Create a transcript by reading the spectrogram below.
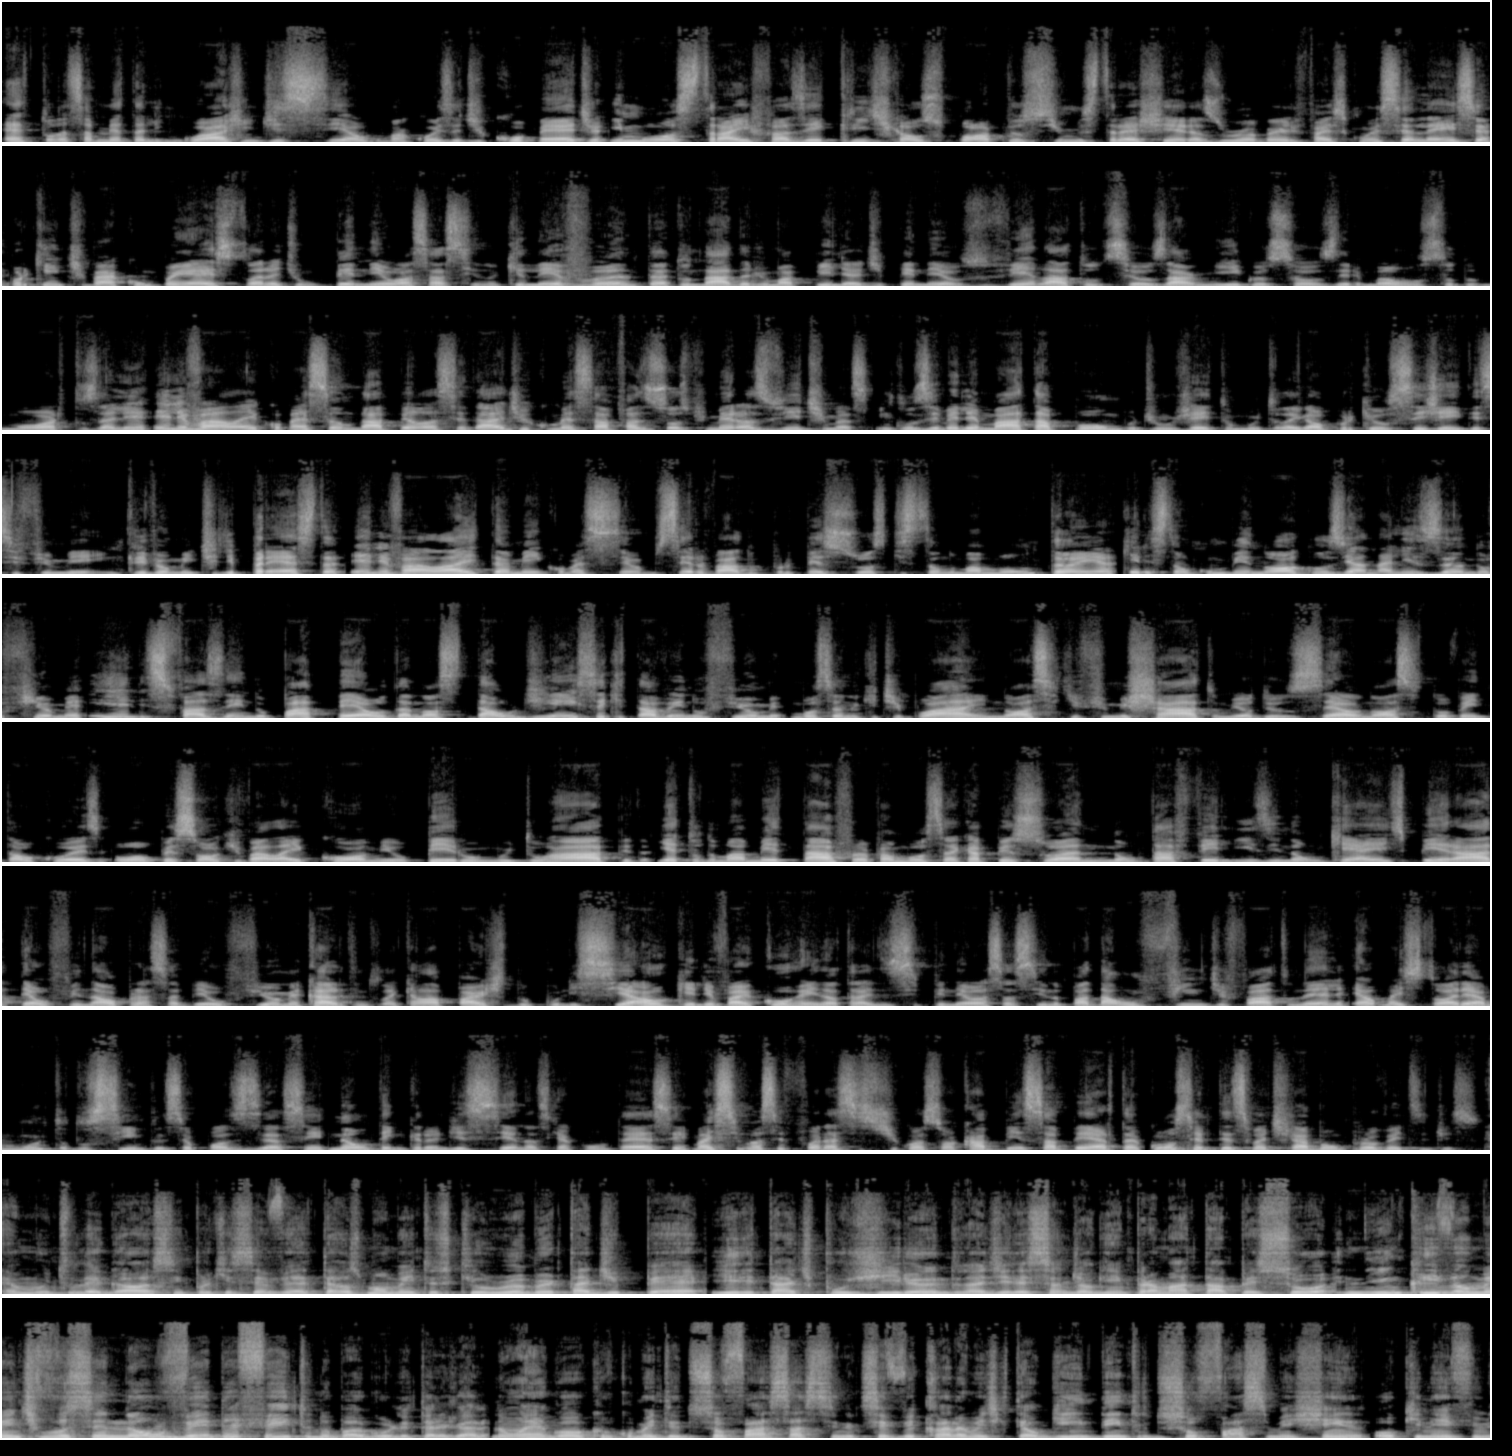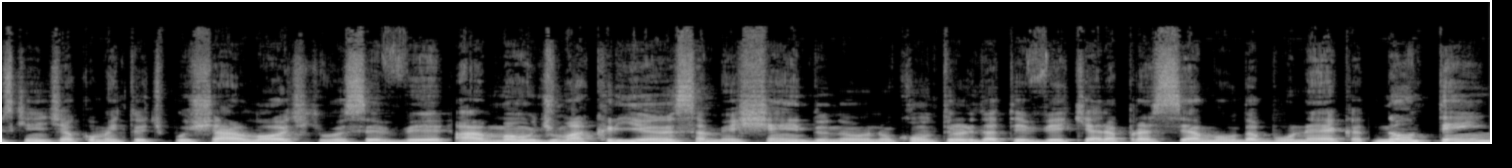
é toda essa metalinguagem de ser alguma coisa de comédia e mostrar e fazer crítica aos próprios filmes trecheiras, o Rubber faz com excelência, porque a gente vai acompanhar a história de um pneu assassino que levanta do nada de uma pilha de pneus, vê lá todos os seus amigos, seus irmãos, todos mortos ali, ele vai lá e começa a andar pela cidade e começar a fazer suas primeiras vítimas. Inclusive, ele mata a Pombo de um jeito muito legal, porque o CGI desse filme, incrivelmente, ele presta. Ele vai lá e também começa a ser observado por pessoas que estão numa montanha, que eles estão com binóculos e analisando o filme, e eles fazendo o papel da nossa da audiência que tá vendo o filme, mostrando que, tipo, ai, nossa, que filme chato, meu Deus do céu, nossa, tô vendo tal coisa. Ou o pessoal que vai lá e come o peru muito rápido. E é tudo uma metáfora para mostrar que a pessoa não tá feliz e não quer esperar até o final para saber o filme cara, tem toda aquela parte do policial que ele vai correndo atrás desse pneu assassino para dar um fim de fato nele. É uma história muito do simples, se eu posso dizer assim. Não tem grandes cenas que acontecem, mas se você for assistir com a sua cabeça aberta, com certeza você vai tirar bom proveito disso. É muito legal, assim, porque você vê até os momentos que o Rubber tá de pé e ele tá, tipo, girando na direção de alguém para matar a pessoa. Incrivelmente, você não vê defeito no bagulho, tá ligado? Não é igual que eu comentei do sofá assassino, que você vê claramente que tem alguém dentro do sofá se mexendo. Ou que nem filmes que a gente já comentou, tipo Charlotte, que você vê a mão de uma criança mexendo no, no controle da TV, que era para ser a mão da boneca. Não tem.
